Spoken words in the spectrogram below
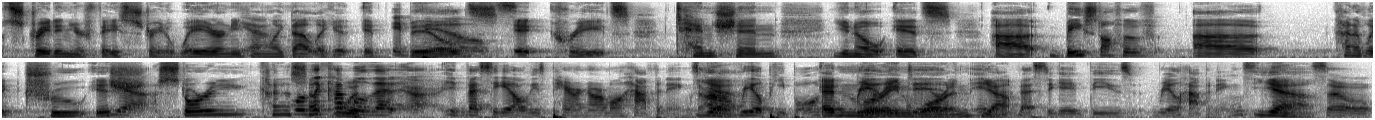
straight in your face straight away or anything Yeah. like that. Like it, it, It builds, builds. it creates tension. You know, it's uh, based off of uh, kind of like true-ish Yeah. story kind of well, stuff. Well, the couple with- that uh, investigate all these paranormal happenings Yeah. are real people. Ed and really Lorraine Warren, yeah. Investigate these real happenings. yeah. So,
